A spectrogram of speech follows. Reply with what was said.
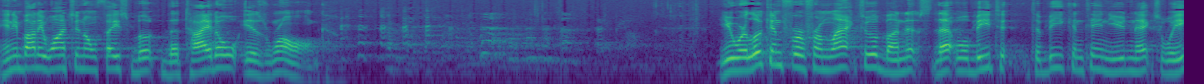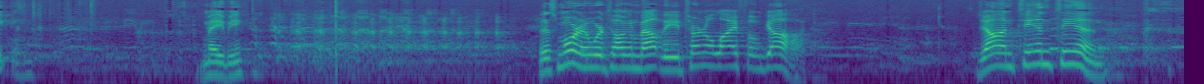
Anybody watching on Facebook, the title is wrong. You were looking for from lack to abundance. That will be to, to be continued next week. Maybe. This morning we're talking about the eternal life of God. John 10 10.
